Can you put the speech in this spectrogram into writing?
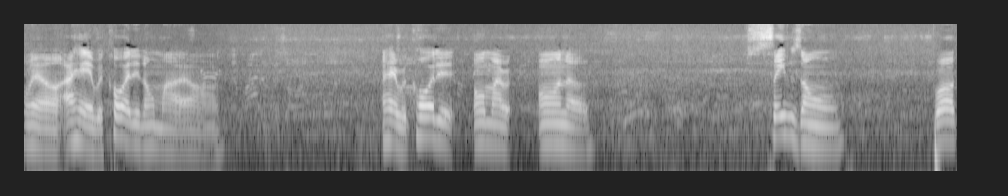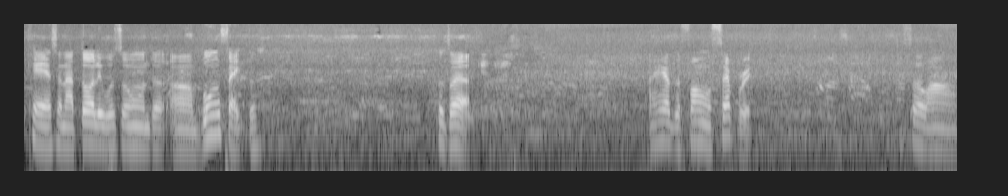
Well, I had recorded on my um, I had recorded on my on a Safe Zone broadcast, and I thought it was on the um, Boom Factor because I I have the phone separate. So um.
